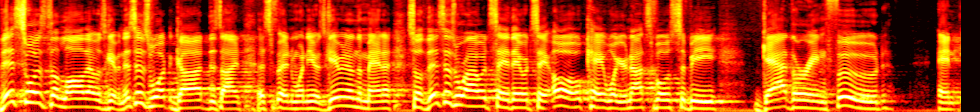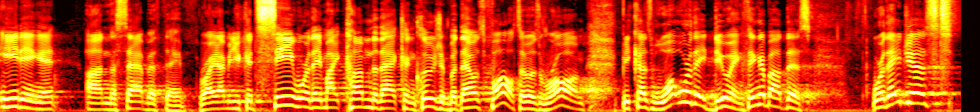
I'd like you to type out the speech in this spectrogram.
This was the law that was given. This is what God designed and when he was giving them the manna. So this is where I would say they would say, oh, okay, well, you're not supposed to be gathering food and eating it on the Sabbath day, right? I mean, you could see where they might come to that conclusion, but that was false. It was wrong because what were they doing? Think about this. Were they just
